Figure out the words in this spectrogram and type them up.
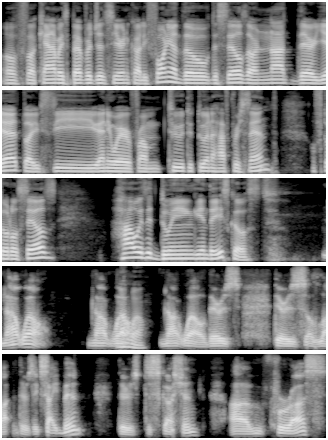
of uh, cannabis beverages here in California, though the sales are not there yet. I see anywhere from two to two and a half percent of total sales. How is it doing in the East Coast? Not well. Not well. Not well. Not well. There's there's a lot. There's excitement. There's discussion. Um, for us,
